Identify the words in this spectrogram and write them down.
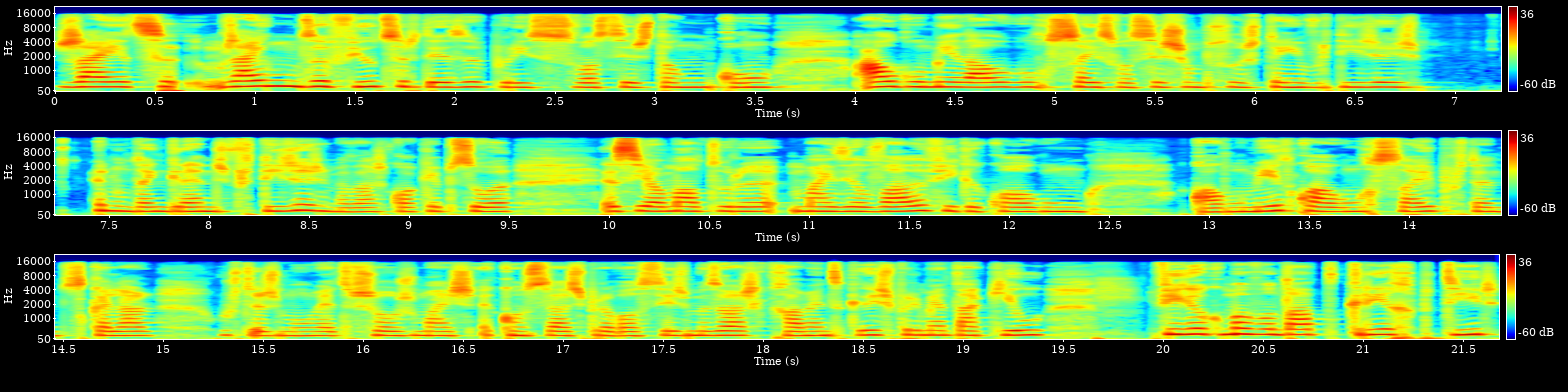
já é, já é um desafio de certeza, por isso se vocês estão com algum medo, algum receio, se vocês são pessoas que têm vertigens, eu não tenho grandes vertigens, mas acho que qualquer pessoa assim a uma altura mais elevada fica com algum, com algum medo, com algum receio, portanto, se calhar os 3 mil metros são os mais aconselhados para vocês, mas eu acho que realmente quem experimenta aquilo fica com uma vontade de querer repetir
